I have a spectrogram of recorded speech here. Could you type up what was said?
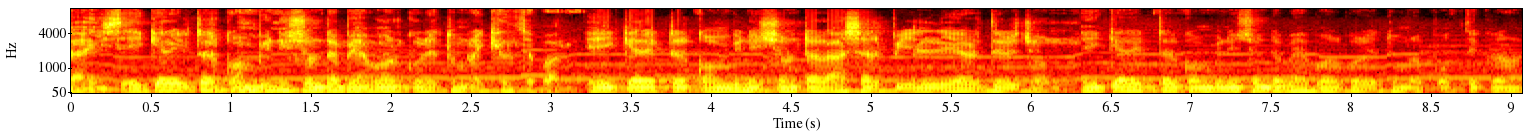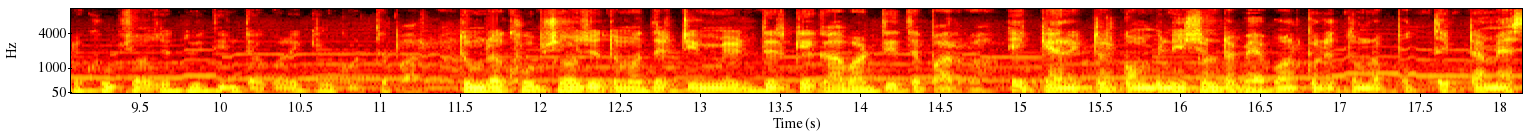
গাইস এই ক্যারেক্টার কম্বিনেশনটা ব্যবহার করে তোমরা খেলতে পারো। এই ক্যারেক্টার কম্বিনেশনটা রাশার প্লেয়ারদের জন্য। এই ক্যারেক্টার কম্বিনেশনটা ব্যবহার করে তোমরা প্রত্যেক রাউন্ডে খুব সহজে দুই তিনটা করে কিল করতে পারবে। তোমরা খুব সহজে তোমাদের টিমমেটদেরকে কাভার দিতে পারবা। এই ক্যারেক্টার কম্বিনেশনটা ব্যবহার করে তোমরা প্রত্যেকটা ম্যাচ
